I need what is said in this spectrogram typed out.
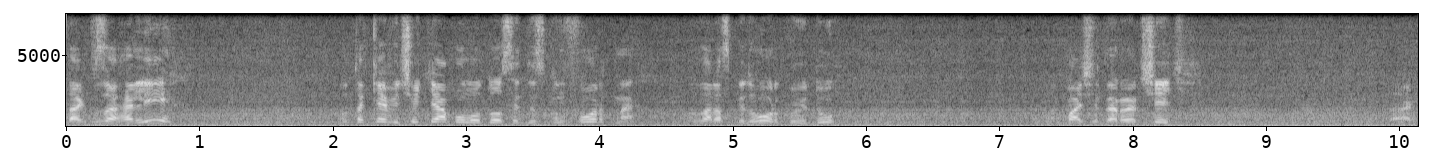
Так взагалі. Ну, таке відчуття було досить дискомфортне. Зараз під горку йду. Бачите, речить. Так,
